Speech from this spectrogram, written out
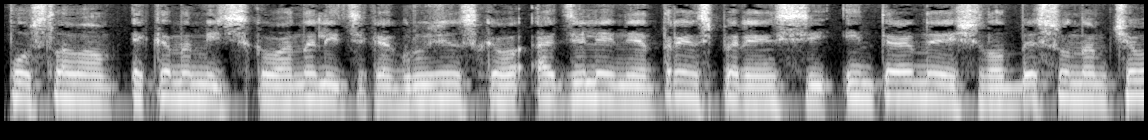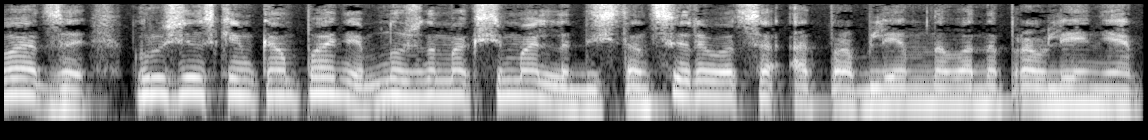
По словам экономического аналитика грузинского отделения Transparency International Бесуна Мчавадзе, грузинским компаниям нужно максимально дистанцироваться от проблемного направления.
